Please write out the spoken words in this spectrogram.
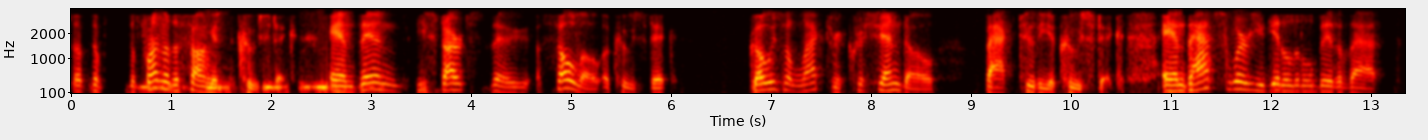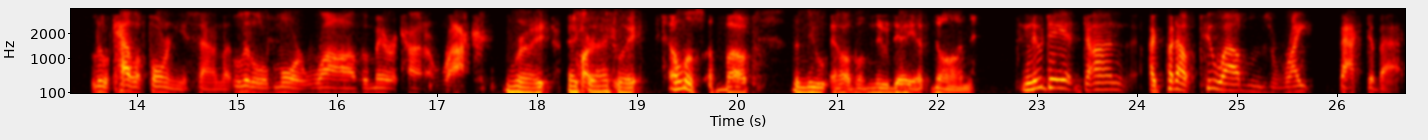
the the, the front of the song is acoustic, and then he starts the solo acoustic, goes electric crescendo back to the acoustic, and that's where you get a little bit of that little California sound, a little more raw of Americana rock. Right, exactly. Tell us about the new album, New Day at Dawn. New Day at Dawn, I put out two albums right back to back.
